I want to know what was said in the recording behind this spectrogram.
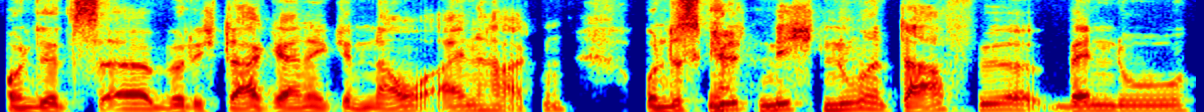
und jetzt äh, würde ich da gerne genau einhaken. Und das gilt ja. nicht nur dafür, wenn du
